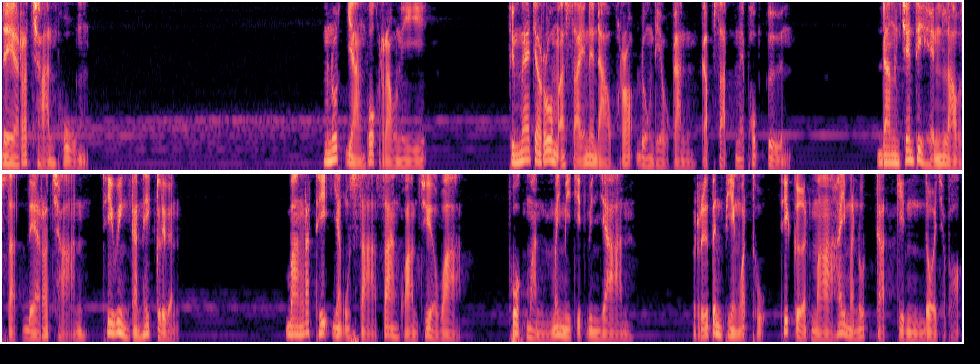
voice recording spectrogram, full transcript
เดรัจฉานภูมิ มนุษย์อย่างพวกเรานี้ ถึงแม้จะร่วมอาศัยในดาวเคราะห์ดวงเดียวกันกับสัตว์ในภพอื่น ดังเช่นที่เห็นเหล่าสัตว์เดรัจฉานที่วิ่งกันให้เกลื่อน บางลัทธิยังอุตส่าห์สร้างความเชื่อว่า พวกมันไม่มีจิตวิญญาณ หรือเป็นเพียงวัตถุที่เกิดมาให้มนุษย์กัดกินโดยเฉพาะ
